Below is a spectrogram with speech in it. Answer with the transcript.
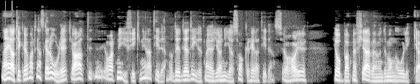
Nej, jag tycker det har varit ganska roligt. Jag har, alltid, jag har varit nyfiken hela tiden och det, det har drivit mig att göra nya saker hela tiden. Så jag har ju jobbat med fjärrvärme under många olika,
